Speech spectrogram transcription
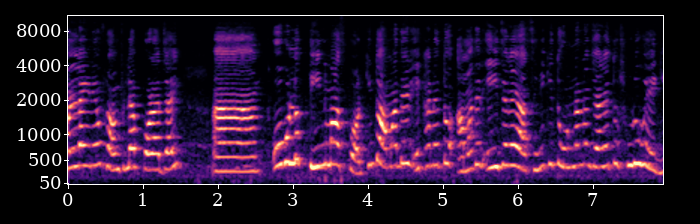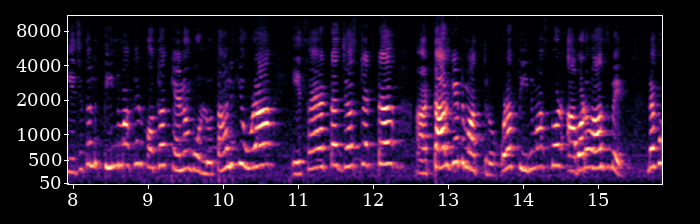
অনলাইনেও ফর্ম ফিল করা যায়। ও বলল তিন মাস পর, কিন্তু আমাদের এখানে তো, আমাদের এই জায়গায় আসেনি, কিন্তু অন্যান্য জায়গায় তো শুরু হয়ে গিয়েছে, তাহলে তিন মাসের কথা কেন বলল? তাহলে কি ওরা এসআইআরটা জাস্ট একটা টার্গেট মাত্র? ওরা তিন মাস পর আবারও আসবে? দেখো,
